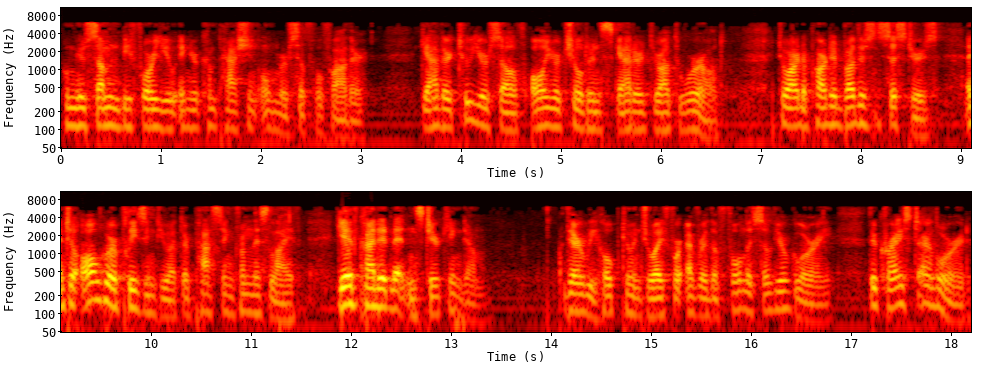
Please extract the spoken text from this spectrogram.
whom you summon before you in your compassion, O merciful Father. Gather to yourself all your children scattered throughout the world. To our departed brothers and sisters, and to all who are pleasing to you at their passing from this life, give kind admittance to your kingdom. There we hope to enjoy forever the fullness of your glory, through Christ our Lord,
